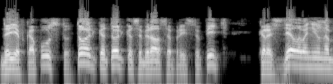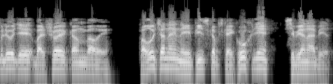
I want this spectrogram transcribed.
доев капусту, только-только собирался приступить к разделыванию на блюде большой камбалы, полученной на епископской кухне себе на обед.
